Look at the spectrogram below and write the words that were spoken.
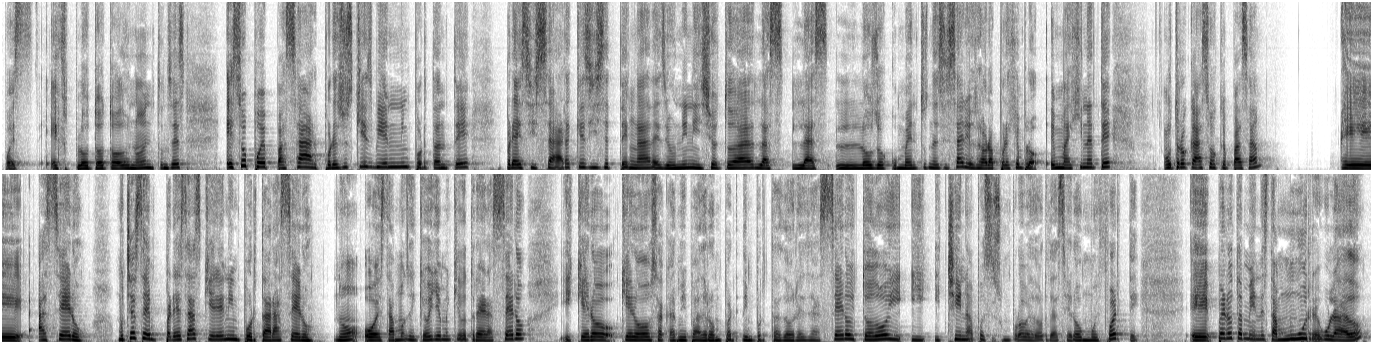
pues explotó todo, ¿no? Entonces eso puede pasar, por eso es que es bien importante precisar que sí se tenga desde un inicio todas las, las los documentos necesarios. Ahora, por ejemplo, imagínate otro caso que pasa eh, acero. Muchas empresas quieren importar acero, ¿no? O estamos en que, oye, me quiero traer acero y quiero, quiero sacar mi padrón de importadores de acero y todo. Y, China, pues es un proveedor de acero muy fuerte. Eh, pero también está muy regulado.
